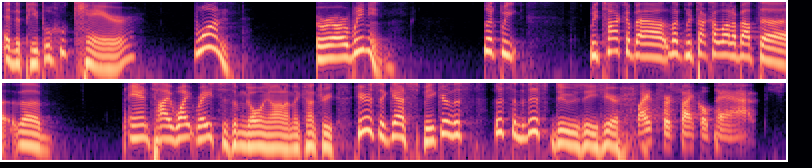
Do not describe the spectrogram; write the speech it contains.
and the people who care won or are winning. Look, we we talk about look, we talk a lot about the the anti-white racism going on in the country. Here's a guest speaker. Let's listen to this doozy here. Whites are psychopaths,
